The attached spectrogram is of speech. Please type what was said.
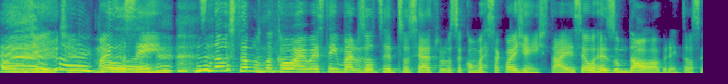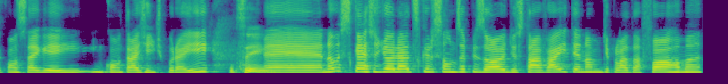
Bom, gente, mas assim, não estamos no Kawaii, mas tem várias outras redes sociais pra você conversar com a gente, tá? Esse é o resumo da obra. Então você consegue aí encontrar a gente por aí. Sim. É, não esquece de olhar a descrição dos episódios, tá? Vai ter nome de plataforma,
